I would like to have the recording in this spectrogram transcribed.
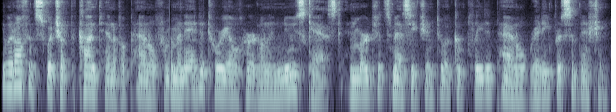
He would often switch up the content of a panel from an editorial heard on a newscast and merge its message into a completed panel ready for submission.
